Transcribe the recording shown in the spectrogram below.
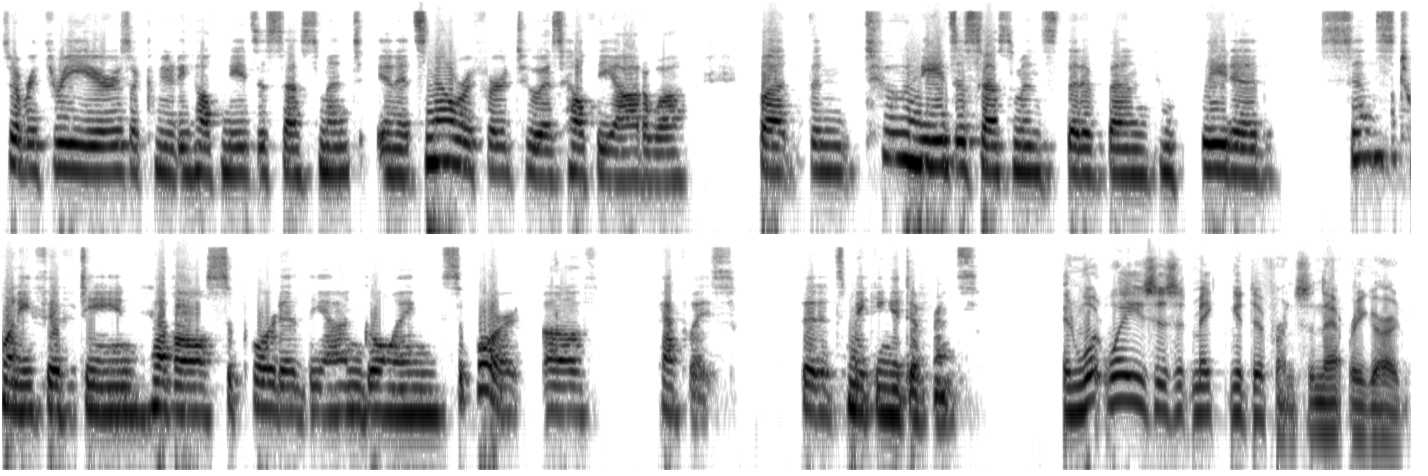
so every three years, a community health needs assessment, and it's now referred to as Healthy Ottawa. But the two needs assessments that have been completed since 2015 have all supported the ongoing support of pathways, that it's making a difference. In what ways is it making a difference in that regard?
